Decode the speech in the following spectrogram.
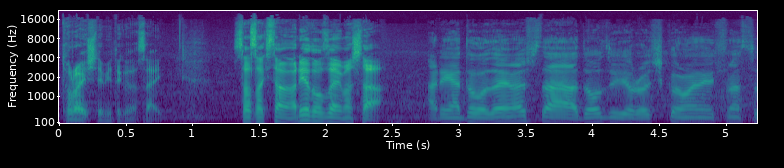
トライしてみてください。佐々木さんありがとうございました。ありがとうございました。どうぞよろしくお願いします。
